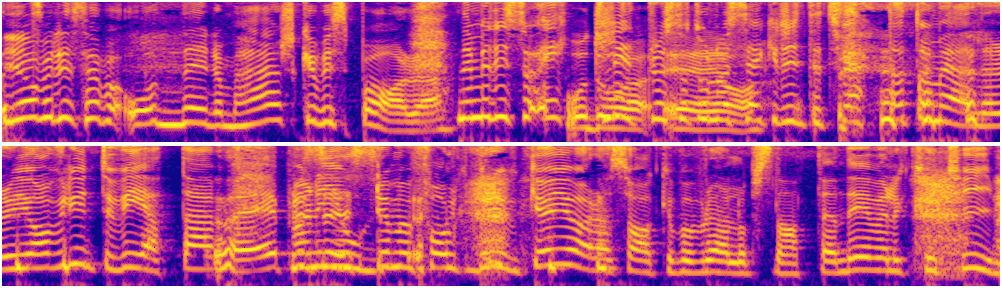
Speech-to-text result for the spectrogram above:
Ja men det är så här, åh nej de här ska vi spara. Nej men det är så äckligt, då, plus att hon eh, har säkert inte tvättat dem heller. Och jag vill ju inte veta Nej, vad ni gjorde, men folk brukar göra saker på bröllopsnatten. Det är väl kutym.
